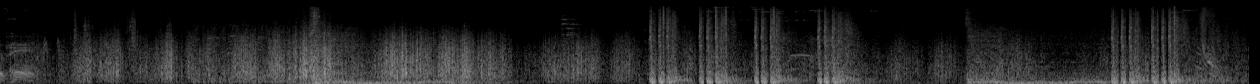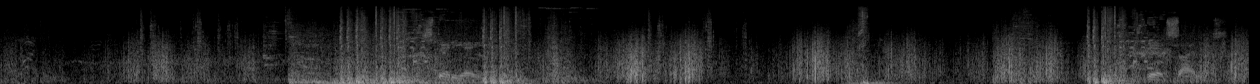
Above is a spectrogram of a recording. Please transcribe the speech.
of hand. Steady aim. Dead silence.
